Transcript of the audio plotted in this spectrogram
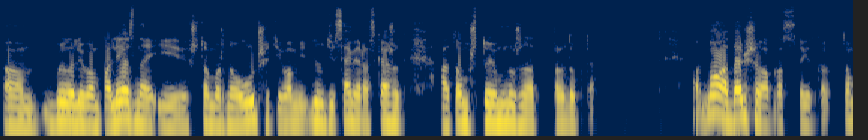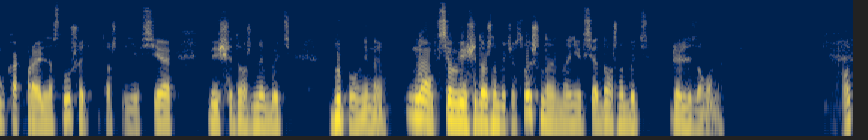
было ли вам полезно и что можно улучшить, и вам люди сами расскажут о том, что им нужно от продукта. Ну, а дальше вопрос стоит в том, как правильно слушать, потому что не все вещи должны быть выполнены. Ну, все вещи должны быть услышаны, но не все должны быть реализованы. Вот.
